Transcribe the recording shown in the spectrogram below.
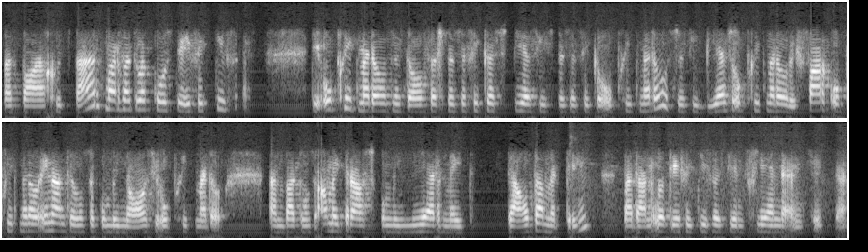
wat baie goed werk maar wat ook koste-effektief is. Die opgietmiddels is daar vir spesifieke spesies spesifieke opgietmiddels soos die bees opgietmiddel, die vark opgietmiddel en dan ons 'n kombinasie opgietmiddel um, wat ons amitraz kombineer met deltametrin wat dan ook effektief is teen vleiende insekte.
